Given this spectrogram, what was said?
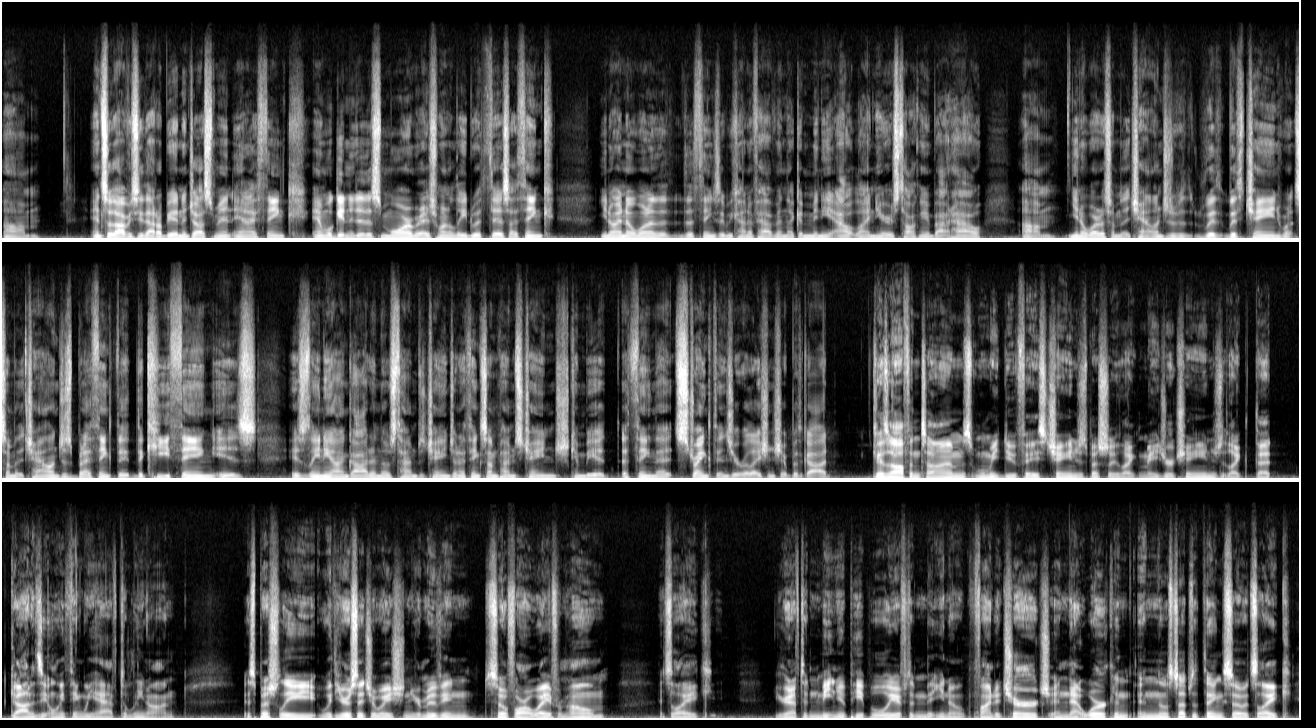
um, and so obviously that'll be an adjustment and I think and we'll get into this more but I just want to lead with this I think you know I know one of the, the things that we kind of have in like a mini outline here is talking about how um, you know, what are some of the challenges with, with, with change, what some of the challenges, but I think the, the key thing is is leaning on God in those times of change. And I think sometimes change can be a, a thing that strengthens your relationship with God. Because oftentimes when we do face change, especially like major change, like that God is the only thing we have to lean on. Especially with your situation, you're moving so far away from home. It's like you're gonna have to meet new people. You have to, you know, find a church and network and, and those types of things. So it's like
